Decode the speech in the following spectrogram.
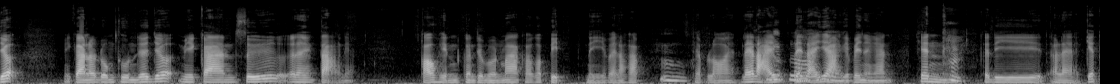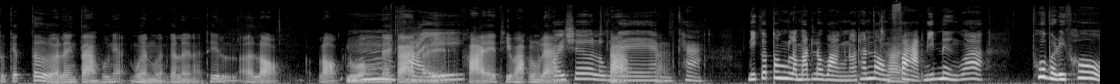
เยอะๆ มีการระดมทุนเยอะๆ มีการซื้ออะไรต่างๆเนี่ยเขาเห็นเงินจำนวนมากเขาก็ปิดหนีไปแล้วครับอืมเรียบร้อยหลายเรียบร้อยๆหลายๆอย่างเลยจะเป็นอย่างนั้น เช่นค่ะคดีอะไร get together อะไรต่างๆพวกเนี้ยเหมือนเหมือนกันเลยนะที่เอ่อหลอกหลอกลวงอืมในการขายไอ้ขายที่พักโรงแรมไวเชอร์โรงครัแรบมอ่าค่ะ นี่ก็ต้องระมัดระวังเนาะท่านลองใช่ฝากนิดนึงว่าผู้บริโภค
